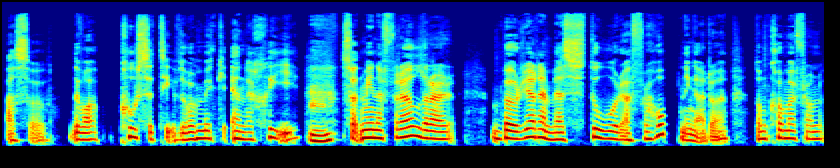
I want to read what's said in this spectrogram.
alltså, det var positivt, det var mycket energi. mm, Så att mina föräldrar började med stora förhoppningar. De, de kommer från,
